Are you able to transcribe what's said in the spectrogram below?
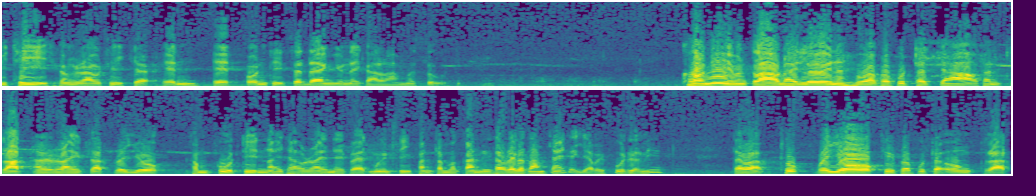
วิธีของเราที่จะเห็นเหตุผลที่แสดงอยู่ในกาลามาสูตร ข้อนี้มันกล่าวได้เลยนะ ว่าพระพุทธเจ้าท่านตรัสอะไรตรัสประโยค คำพูดที่ไหนเท่าไรในแปดหมื่นสี่พันธรรมกันที่เท่าไรก็ตามใจแต่อย่าไปพูดเรื่องนี้ แต่ว่าทุกประโยคที่พระพุทธองค์ตรัส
